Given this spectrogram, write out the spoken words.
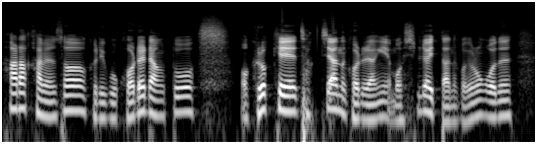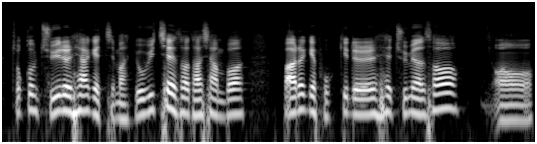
하락하면서 그리고 거래량도 어, 그렇게 작지 않은 거래량이 뭐 실려 있다는 거. 이런 거는 조금 주의를 해야겠지만 요 위치에서 다시 한번 빠르게 복귀를 해주면서 어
